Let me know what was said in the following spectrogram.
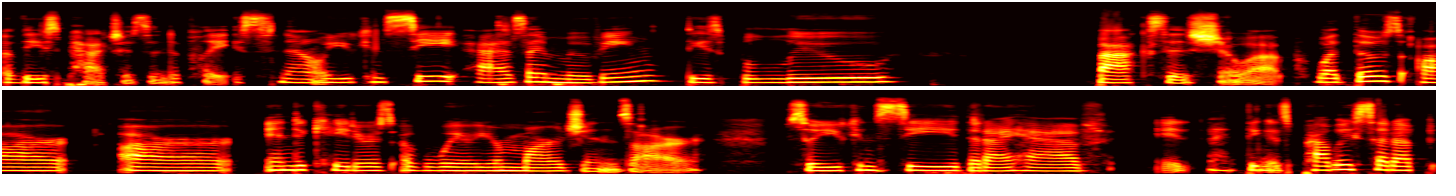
of these patches into place. Now you can see as I'm moving these blue boxes show up. What those are are indicators of where your margins are. So you can see that I have, it, I think it's probably set up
